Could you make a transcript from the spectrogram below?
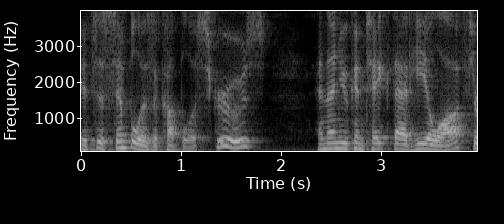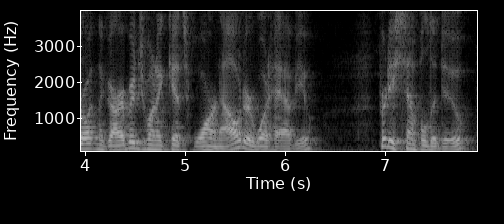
It's as simple as a couple of screws, and then you can take that heel off, throw it in the garbage when it gets worn out or what have you. Pretty simple to do.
